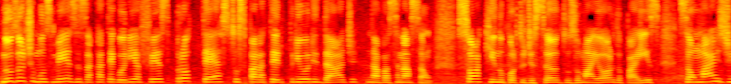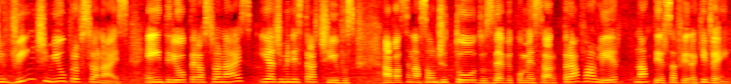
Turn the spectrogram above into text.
Nos últimos meses, a categoria fez protestos para ter prioridade na vacinação. Só aqui no Porto de Santos, o maior do país, são mais de 20 mil profissionais, entre operacionais e administrativos. A vacinação de todos deve começar para valer valer na terça-feira que vem.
